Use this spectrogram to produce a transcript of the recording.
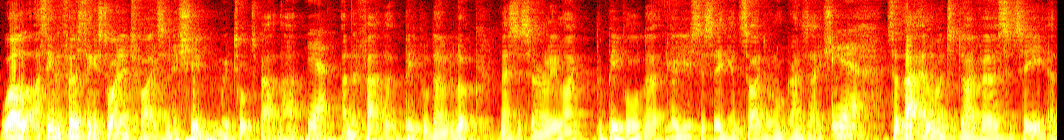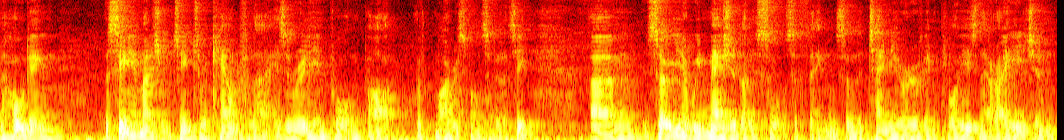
Well, I think the first thing is to identify it's an issue, and we've talked about that. Yeah. And the fact that people don't look necessarily like the people that you're used to seeing inside an organisation. Yeah. So that element of diversity and holding the senior management team to account for that is a really important part of my responsibility. Um, so you know we measure those sorts of things and the tenure of employees and their age and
